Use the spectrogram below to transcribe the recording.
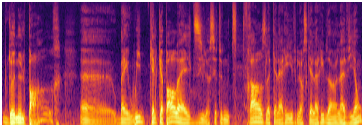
de nulle part. Euh, ben oui, quelque part, elle dit, c'est une petite phrase qu'elle arrive lorsqu'elle arrive dans l'avion.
